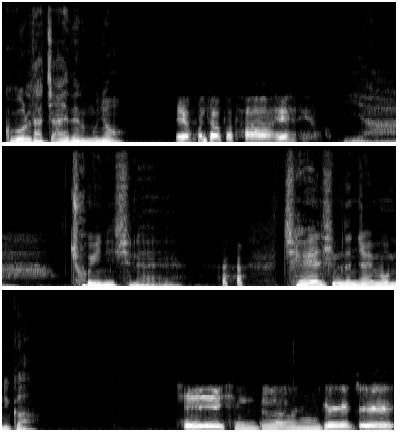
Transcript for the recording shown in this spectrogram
그걸 다 짜야 되는군요. 예, 혼자서 다 해야 돼요. 이야, 초인이시네. 제일 힘든 점이 뭡니까? 제일 힘든 게 이제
